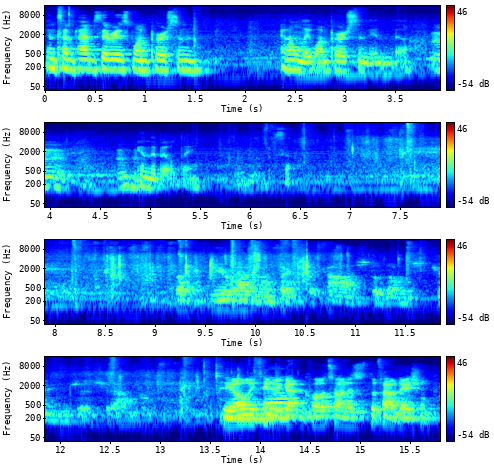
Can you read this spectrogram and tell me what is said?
And sometimes there is one person and only one person in the, in the building, so. But you haven't fixed the cost of those changes yet. The only thing we've gotten quotes on is the foundation.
